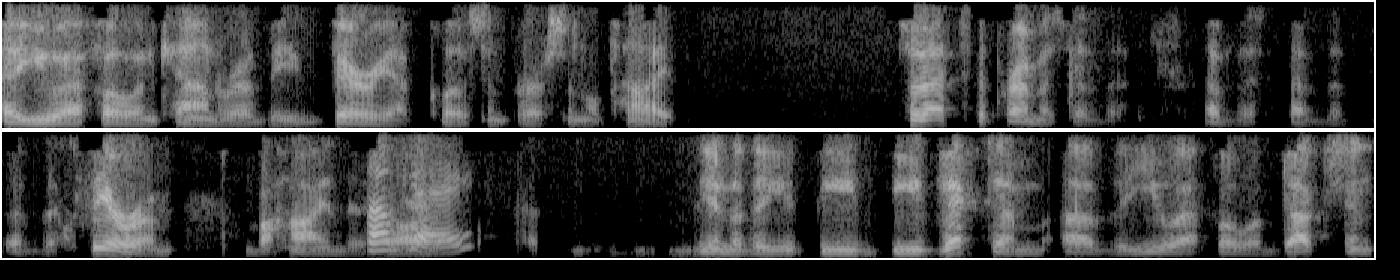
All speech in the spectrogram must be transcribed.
a UFO encounter of the very up close and personal type. So that's the premise of the of the of the of the theorem behind this okay. You know, the, the the victim of the UFO abduction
